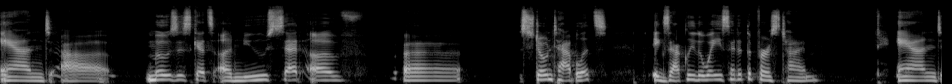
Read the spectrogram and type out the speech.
And uh, Moses gets a new set of uh, stone tablets, exactly the way he said it the first time. And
